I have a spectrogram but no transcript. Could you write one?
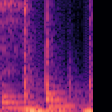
you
